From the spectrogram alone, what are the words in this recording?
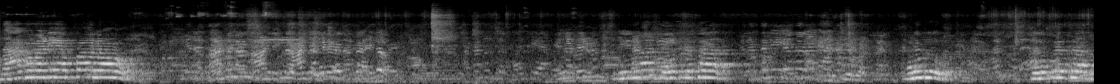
నాగమణి అప్పారావు. శ్రీనివాస్ శివప్రసాద్. మూడు. శివప్రసాద్.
